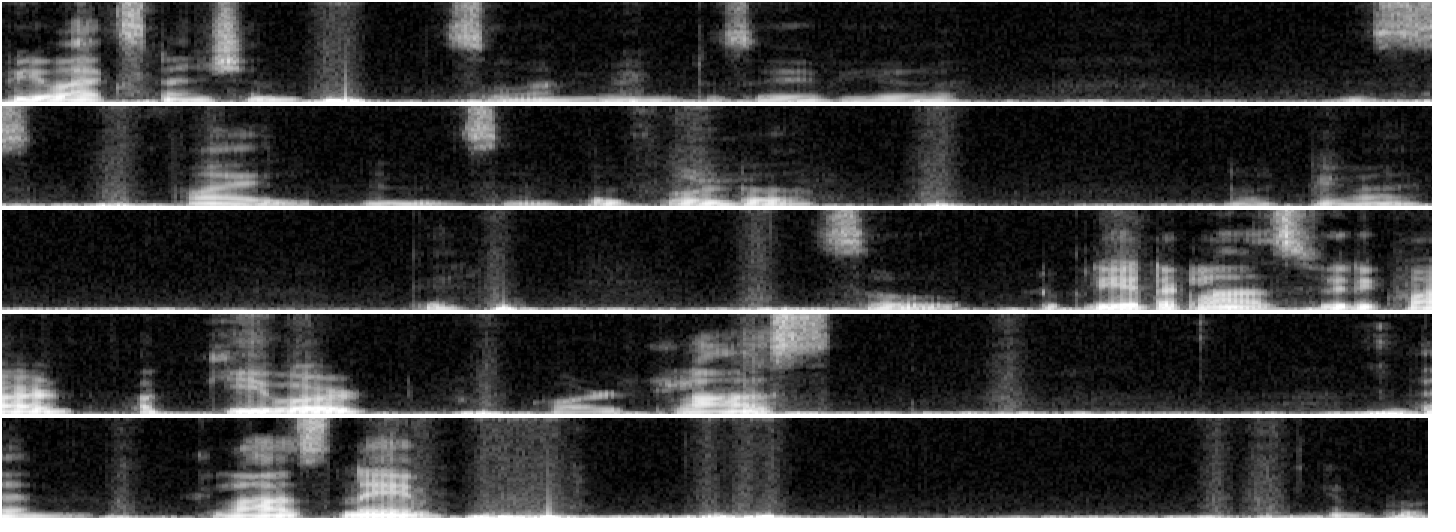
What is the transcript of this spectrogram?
.py extension. So I'm going to save here this file in sample folder .py okay. So to create a class we required a keyword called class then class name. You can put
